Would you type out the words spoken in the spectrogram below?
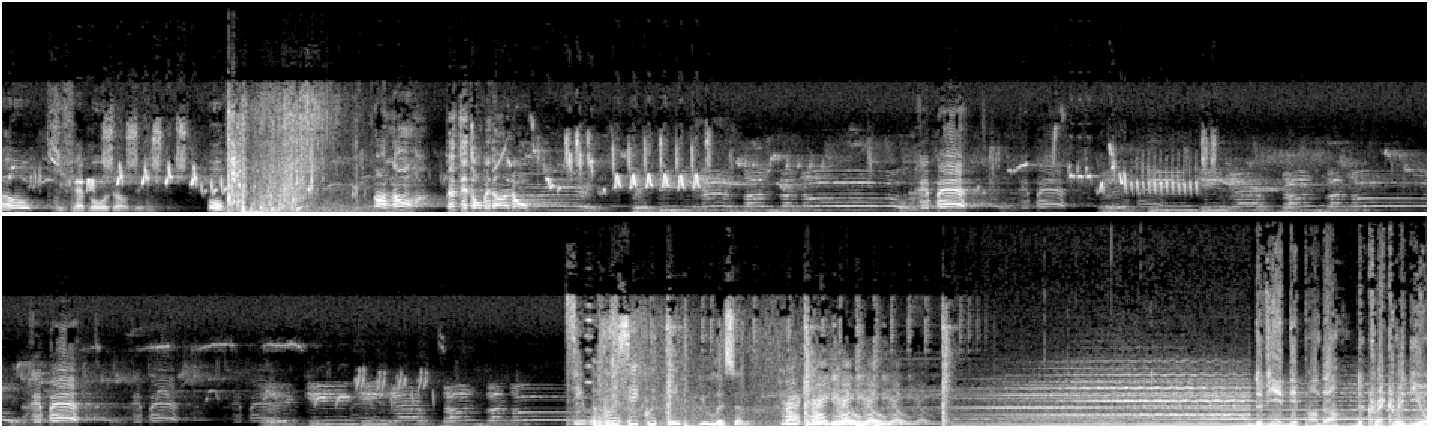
Oh, qu'il fait beau aujourd'hui. Oh, Oh non! Pet est tombé dans l'eau! Répète! Répète! Répète! Répète! Vous écoutez Crack Radio. Deviens dépendant de Crack Radio.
